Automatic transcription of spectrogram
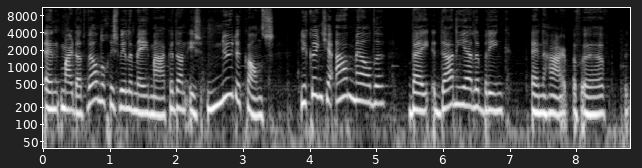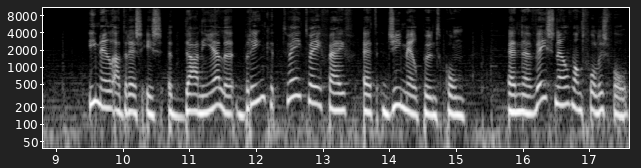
En, maar dat wel nog eens willen meemaken... dan is nu de kans. Je kunt je aanmelden bij Danielle Brink... en haar uh, e-mailadres is daniellebrink225.gmail.com. En uh, wees snel, want vol is vol.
